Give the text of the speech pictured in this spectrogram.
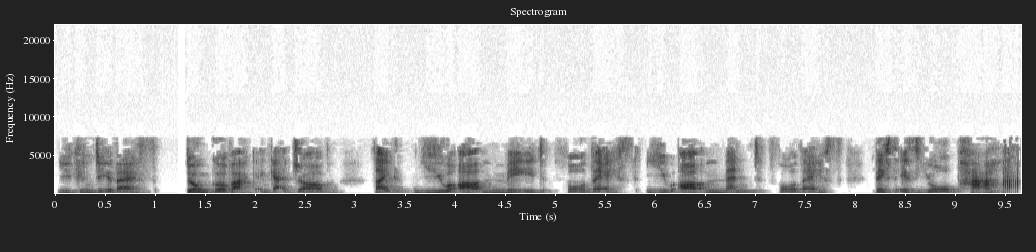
you can do this. Don't go back and get a job. Like you are made for this. You are meant for this. This is your path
